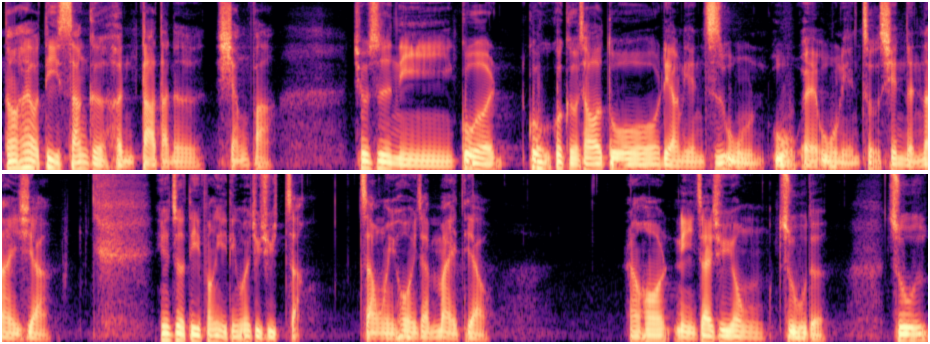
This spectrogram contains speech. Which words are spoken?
然后还有第三个很大胆的想法，就是你过过过个差不多两年至五五诶五年，这先忍耐一下，因为这个地方一定会继续涨，涨完以后你再卖掉，然后你再去用租的，租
